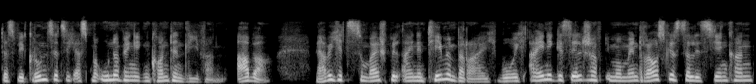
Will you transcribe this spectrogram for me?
dass wir grundsätzlich erstmal unabhängigen Content liefern. Aber da habe ich jetzt zum Beispiel einen Themenbereich, wo ich eine Gesellschaft im Moment rauskristallisieren kann,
